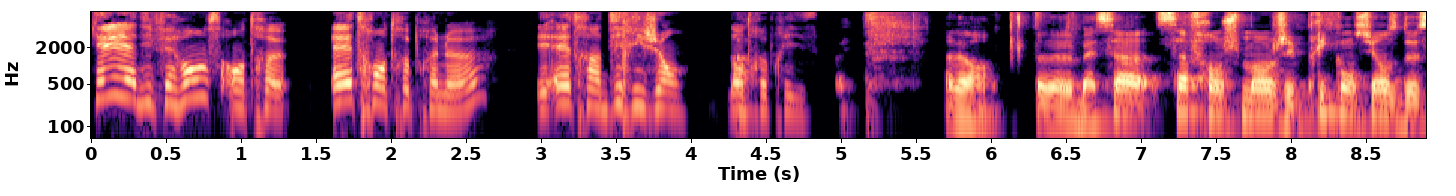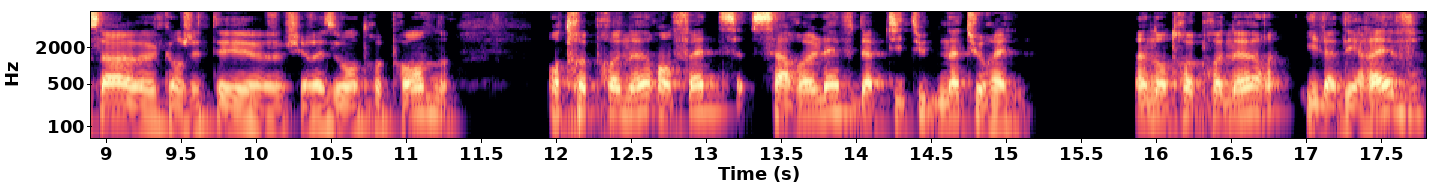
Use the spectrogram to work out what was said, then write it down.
Quelle est la différence entre être entrepreneur et être un dirigeant d'entreprise? Alors, euh, bah ça, ça franchement, j'ai pris conscience de ça euh, quand j'étais euh, chez Réseau Entreprendre. Entrepreneur, en fait, ça relève d'aptitudes naturelles. Un entrepreneur, il a des rêves.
